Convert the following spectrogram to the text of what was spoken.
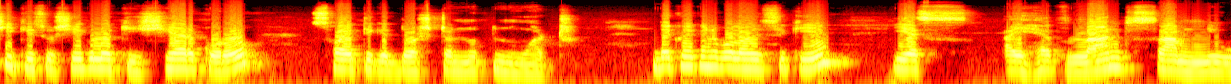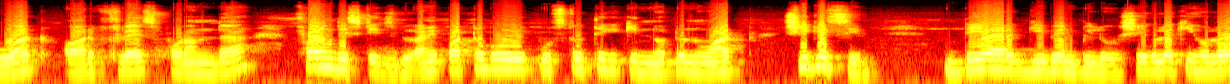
শিখেছো, সেগুলো কি শেয়ার করো? ছয় থেকে দশটা নতুন ওয়ার্ড দেখো, এখানে বলা হয়েছে কি yes I have learn some new word or phrase from the from this text book আমি পাঠ্য বই পুস্তক থেকে কি নতুন ওয়ার্ড শিখেছি? দে আর গিভেন বিলো সেগুলো কি হলো?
